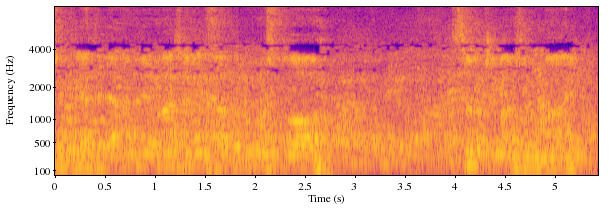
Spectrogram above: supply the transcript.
prijatelja Andrije Blažević za društvo Crkima Žilmajka.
